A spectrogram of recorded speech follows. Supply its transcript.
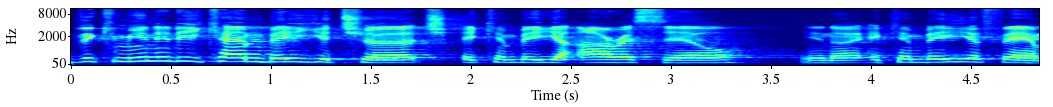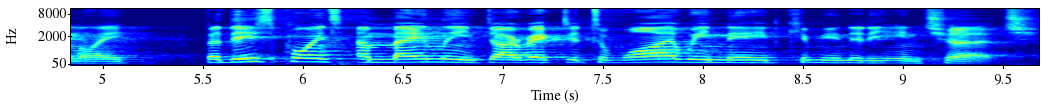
the community can be your church, it can be your RSL, you know, it can be your family. But these points are mainly directed to why we need community in church.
